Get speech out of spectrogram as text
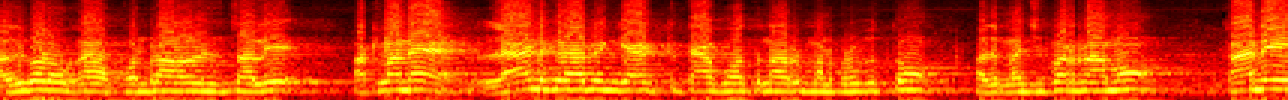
అది కూడా ఒక పునరాలోచించాలి. అట్లానే ల్యాండ్ గ్రాబింగ్ యాక్ట్ తేపోతున్నారు మన ప్రభుత్వం. అది మంచి పరిణామం. కానీ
